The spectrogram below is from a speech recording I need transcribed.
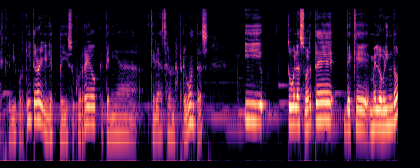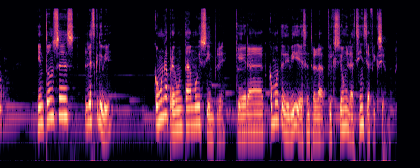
escribí por Twitter y le pedí su correo que tenía, quería hacer unas preguntas y tuve la suerte de que me lo brindó y entonces le escribí con una pregunta muy simple que era ¿cómo te divides entre la ficción y la ciencia ficción?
